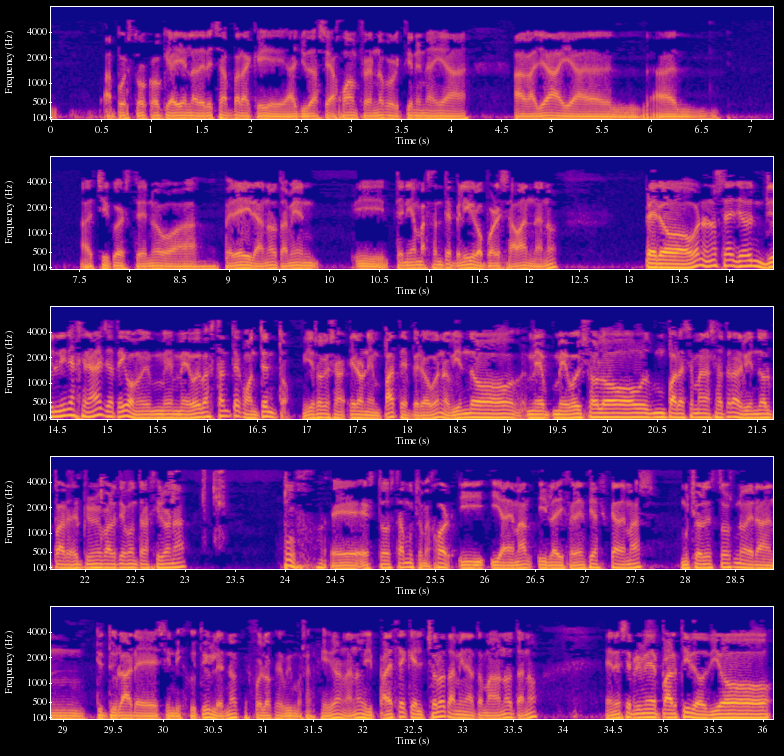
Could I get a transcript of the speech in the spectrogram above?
ha puesto Coque ahí en la derecha para que ayudase a Juanfran, ¿no? Porque tienen ahí a, a Gallá y al, al chico este nuevo, a Pereira, ¿no? También, y tenían bastante peligro por esa banda, ¿no? Pero bueno, no sé, yo, yo en líneas generales ya te digo, me, voy bastante contento. Y eso que era un empate, pero bueno, viendo, me, me voy solo un par de semanas atrás, viendo el, par- el primer partido contra Girona, puf, eh, esto está mucho mejor. Y, y además, y la diferencia es que además muchos de estos no eran titulares indiscutibles, ¿no? Que fue lo que vimos en Girona, ¿no? Y parece que el Cholo también ha tomado nota, ¿no? En ese primer partido dio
